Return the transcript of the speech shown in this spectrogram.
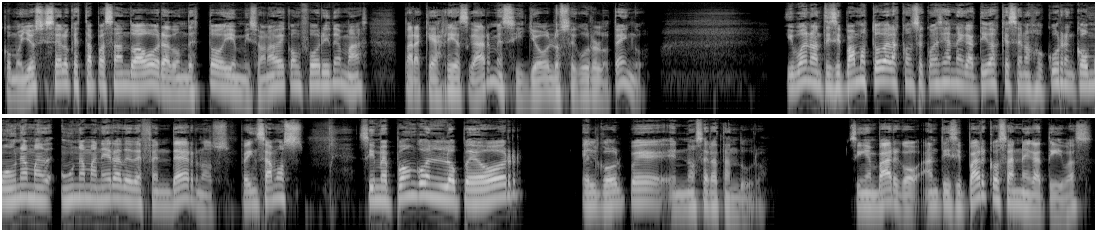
Como yo sí sé lo que está pasando ahora, donde estoy, en mi zona de confort y demás, ¿para qué arriesgarme si yo lo seguro lo tengo? Y bueno, anticipamos todas las consecuencias negativas que se nos ocurren como una, una manera de defendernos. Pensamos, si me pongo en lo peor, el golpe eh, no será tan duro. Sin embargo, anticipar cosas negativas,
